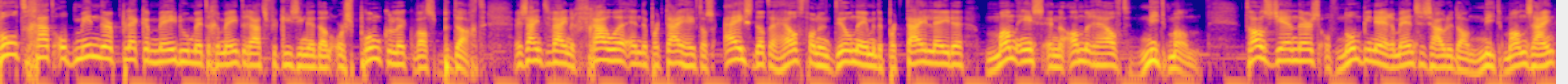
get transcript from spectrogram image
Volt gaat op minder plekken meedoen met de gemeenteraadsverkiezingen dan oorspronkelijk was bedacht. Er zijn te weinig vrouwen en de partij heeft als eis dat de helft van hun deelnemende partijleden man is en de andere helft niet man. Transgenders of non-binaire mensen zouden dan niet man zijn,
